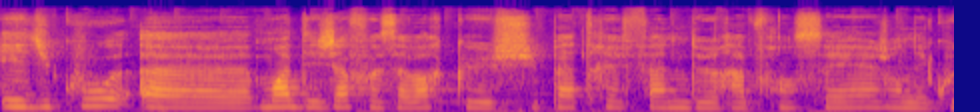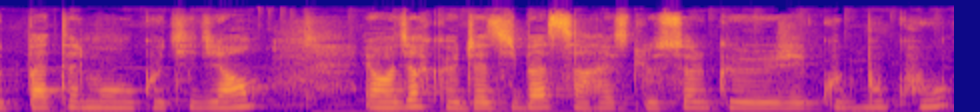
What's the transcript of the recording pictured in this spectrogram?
Et du coup, euh, moi déjà, faut savoir que je suis pas très fan de rap français. J'en écoute pas tellement au quotidien. Et on va dire que Jazzy Bass, ça reste le seul que j'écoute beaucoup.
